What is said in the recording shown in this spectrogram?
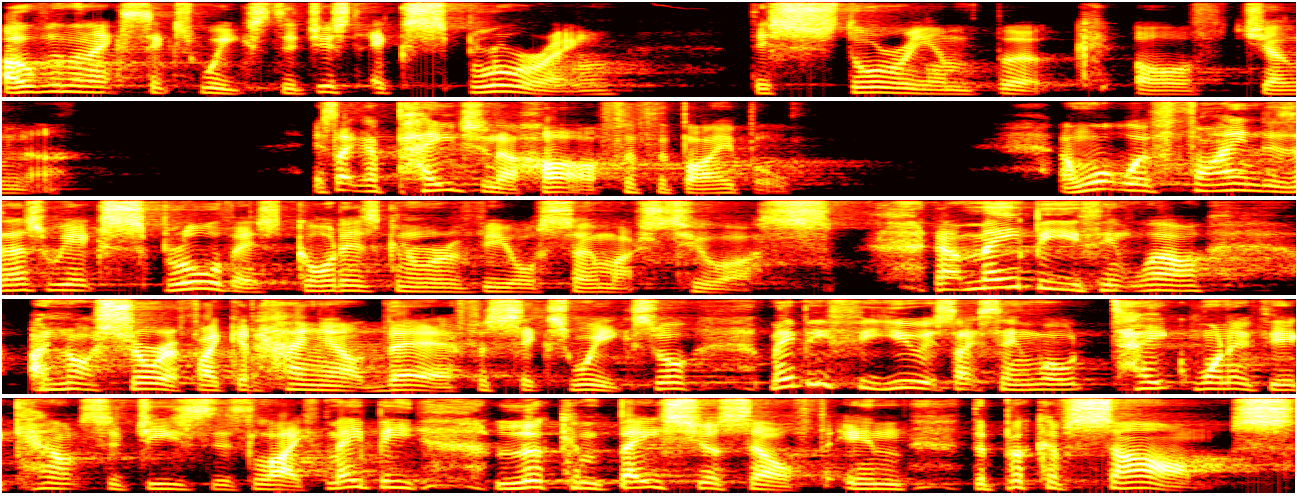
over the next six weeks to just exploring this story and book of Jonah. It's like a page and a half of the Bible. And what we'll find is as we explore this, God is going to reveal so much to us. Now, maybe you think, well, I'm not sure if I could hang out there for six weeks. Or maybe for you, it's like saying, well, take one of the accounts of Jesus' life. Maybe look and base yourself in the book of Psalms.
